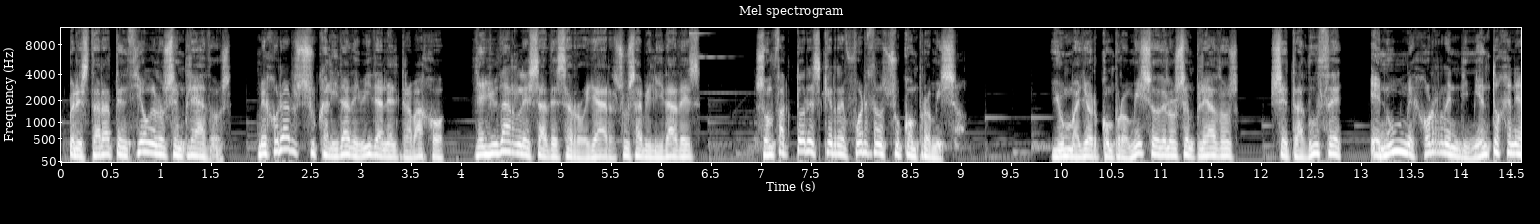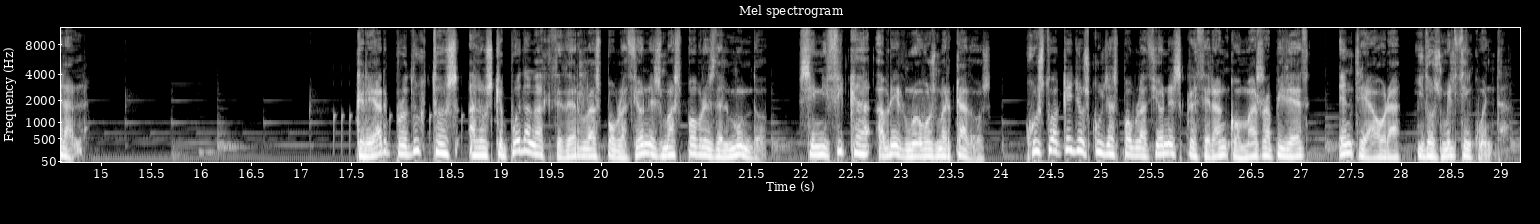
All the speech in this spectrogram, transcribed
Prestar atención a los empleados, mejorar su calidad de vida en el trabajo y ayudarles a desarrollar sus habilidades son factores que refuerzan su compromiso. Y un mayor compromiso de los empleados se traduce en un mejor rendimiento general. Crear productos a los que puedan acceder las poblaciones más pobres del mundo significa abrir nuevos mercados, justo aquellos cuyas poblaciones crecerán con más rapidez entre ahora y 2050.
